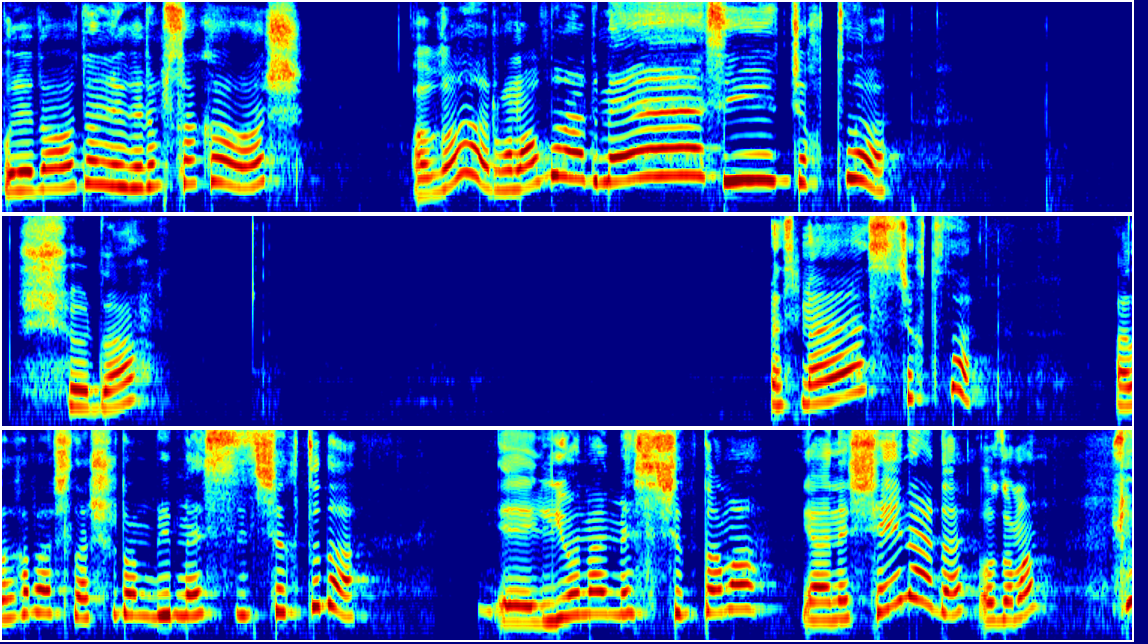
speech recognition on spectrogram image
Burada zaten yarım Saka var. Aga Ronaldo nerede? Messi çıktı da. Şurada. Messi çıktı da. Arkadaşlar şuradan bir Messi çıktı da. E, Lionel Messi çıktı ama yani şey nerede o zaman? Su,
